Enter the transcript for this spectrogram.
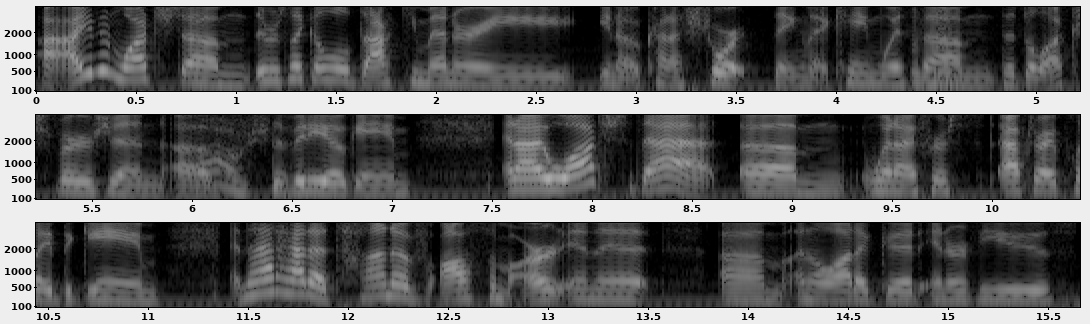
I, I even watched um, there was like a little documentary, you know, kind of short thing that came with um, the deluxe version of Mm-hmm. Oh, the video game, and I watched that um, when I first after I played the game, and that had a ton of awesome art in it um, and a lot of good interviews.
